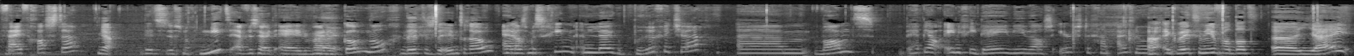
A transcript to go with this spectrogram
vijf gasten. Ja. Dit is dus nog niet episode 1, maar Nee. die komt nog. Dit is de intro. En Ja. dat is misschien een leuk bruggetje. Ehm, want heb je al enig idee wie we als eerste gaan uitnodigen? Nou, ik weet in ieder geval dat eh, jij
